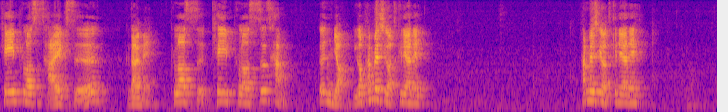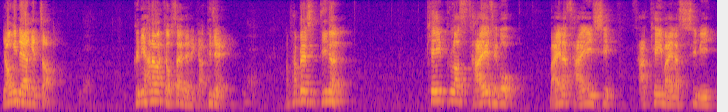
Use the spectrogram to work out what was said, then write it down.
k 플러스 4x 그 다음에 플러스 k 플러스 3은 0 이거 판별식 어떻게 돼야 돼? 판별식이 어떻게 돼야 돼? 0이 돼야겠죠? 네. 근이 하나밖에 없어야 되니까 그제? 네. 판별식 D는 K 플러스 4의 제곱 마이너스 4AC 4K 마이너스 12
